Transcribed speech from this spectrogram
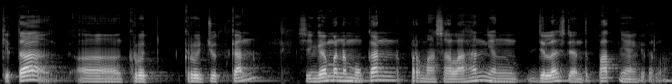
kita uh, kerucutkan sehingga menemukan permasalahan yang jelas dan tepatnya gitu loh.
